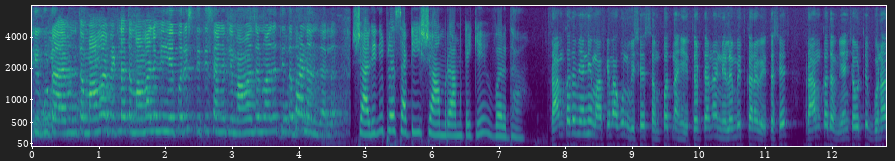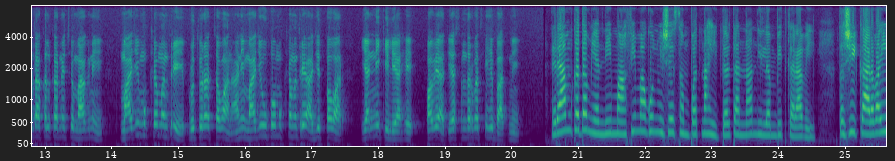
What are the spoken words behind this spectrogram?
की कुठं आहे म्हणून तर मामा भेटला. तर मामाला मी हे परिस्थिती सांगितली. मामाचं आणि माझं तिथं भांडण झालं. शालिनी प्लससाठी श्याम रामटेके वर्धा. राम कदम यांनी माफी मागून विषय संपत नाही तर त्यांना निलंबित करावे. तसेच राम कदम यांच्यावरती गुन्हा दाखल करण्याची मागणी माजी मुख्यमंत्री पृथ्वीराज चव्हाण आणि माजी उपमुख्यमंत्री अजित पवार यांनी केली आहे. पाहूयात या संदर्भातली ही बातमी. राम कदम यांनी माफी मागून विषय संपत नाही तर त्यांना निलंबित करावे. तशी कारवाई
